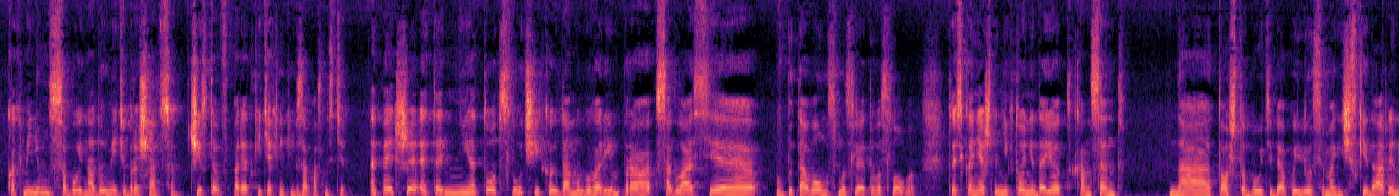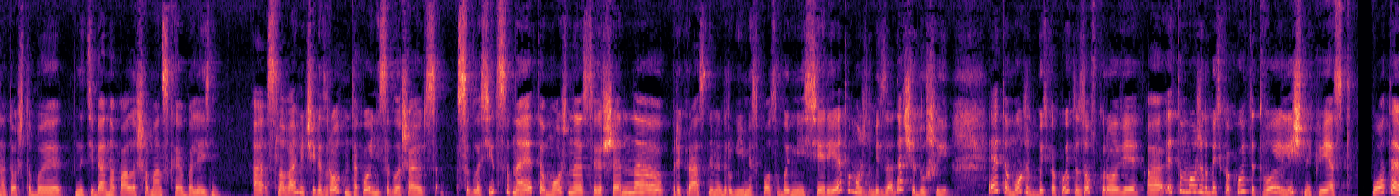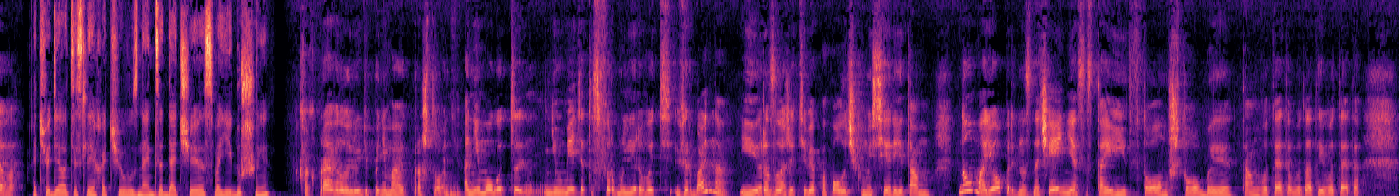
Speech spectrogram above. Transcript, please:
как минимум с собой надо уметь обращаться, чисто в порядке техники безопасности. Опять же, это не тот случай, когда мы говорим про согласие в бытовом смысле этого слова. То есть, конечно, никто не дает консент на то, чтобы у тебя появился магический дар и на то, чтобы на тебя напала шаманская болезнь а словами через рот на такое не соглашаются. Согласиться на это можно совершенно прекрасными другими способами из серии. Это может быть задача души, это может быть какой-то зов крови, а это может быть какой-то твой личный квест. Whatever. А что делать, если я хочу узнать задачи своей души? Как правило, люди понимают, про что они. Они могут не уметь это сформулировать вербально и разложить тебе по полочкам из серии там, ну, мое предназначение состоит в том, чтобы там вот это, вот это и вот это.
